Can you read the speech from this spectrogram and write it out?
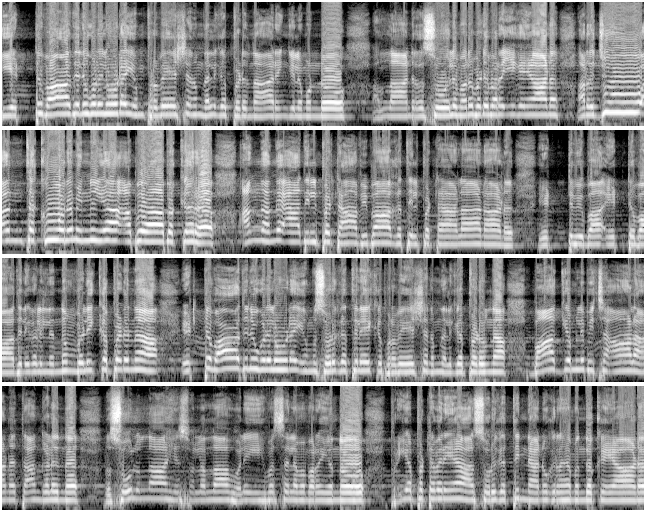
ഈ എട്ട് വാതിലുകളിലൂടെയും പ്രവേശനം നൽകപ്പെടുന്ന ആരെങ്കിലും ഉണ്ടോ? അള്ളാഹാന്റെ റസൂൽ മറുപടി പറയുകയാണ് അർജു അൻ അബൂബക്കർ അങ്ങ് അതിൽപ്പെട്ട ആ വിഭാഗത്തിൽപ്പെട്ട ആളാണ്. എട്ട് വിഭാ എട്ട് വാതിലുകളിൽ നിന്നും വിളിക്കപ്പെടുന്ന എട്ട് വാതിലുകളിലൂടെയും സ്വർഗത്തിലേക്ക് പ്രവേശനം നൽകപ്പെടുന്ന ഭാഗ്യം ലഭിച്ച ആളാണ് താങ്കളെന്ന് സ്വല്ലല്ലാഹു അലൈഹി വസല്ലം പറയുന്നു. പ്രിയപ്പെട്ടവരെ ആ സ്വർഗത്തിന്റെ അനുഗ്രഹം എന്തൊക്കെയാണ്?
